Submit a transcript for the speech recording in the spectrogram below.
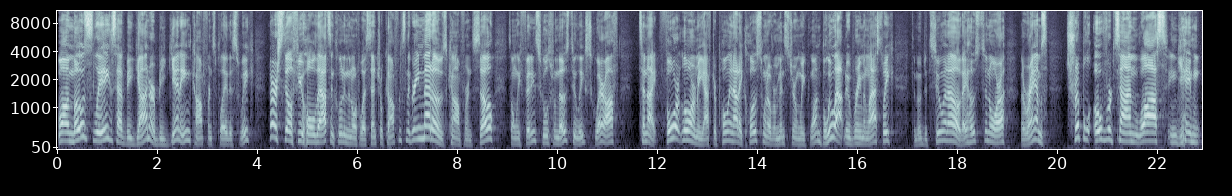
While most leagues have begun or beginning conference play this week, there are still a few holdouts, including the Northwest Central Conference and the Green Meadows Conference. So it's only fitting schools from those two leagues square off tonight. Fort Loramie, after pulling out a close win over Minster in week one, blew out New Bremen last week to move to 2-0. They host Tinora. The Rams triple overtime loss in game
